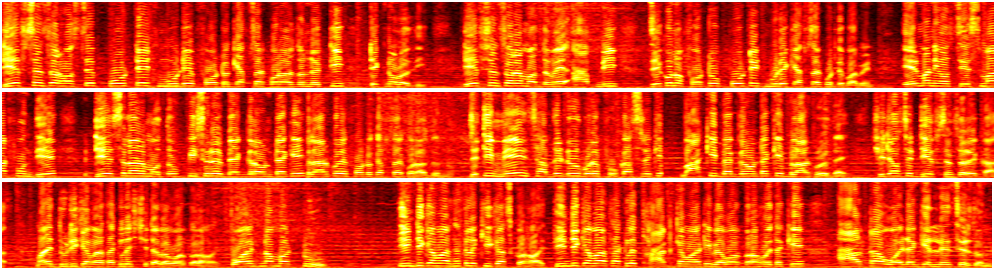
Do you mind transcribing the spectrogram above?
ডিএফ সেন্সর হচ্ছে পোর্ট্রেট মুডে ফটো ক্যাপচার করার জন্য একটি টেকনোলজি ডিএফ সেন্সরের মাধ্যমে আপনি যে কোনো ফটো পোর্ট্রেট মুডে ক্যাপচার করতে পারবেন। এর মানে হচ্ছে স্মার্টফোন দিয়ে ডিএসএলআর এর মতো পিছনের ব্যাকগ্রাউন্ডটাকে ব্লার করে ফটো ক্যাপচার করার জন্য। যেটি মেইন সাবজেক্টের উপরে ফোকাস রেখে বাকি ব্যাকগ্রাউন্ডটাকে ব্লার করে দেয়। সেটা হচ্ছে ডিএফ সেন্সরের কাজ। মানে দুটি ক্যামেরা থাকলে সেটা ব্যবহার করা হয়। পয়েন্ট নাম্বার টু তিনটি ক্যামেরা থাকলে কি কাজ করা হয়? তিনটি ক্যামেরা থাকলে থার্ড ক্যামেরাটি ব্যবহার করা হয়ে থাকে আলট্রা ওয়াইড অ্যাঙ্গেল লেন্সের জন্য।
